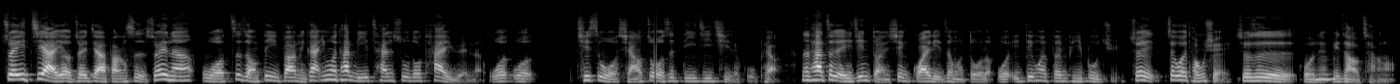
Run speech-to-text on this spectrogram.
追价也有追价方式。所以呢，我这种地方你看，因为它离参数都太远了，我我其实我想要做的是低基期的股票。那它这个已经短线乖离这么多了，我一定会分批布局。所以这位同学就是我的名字好长哦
